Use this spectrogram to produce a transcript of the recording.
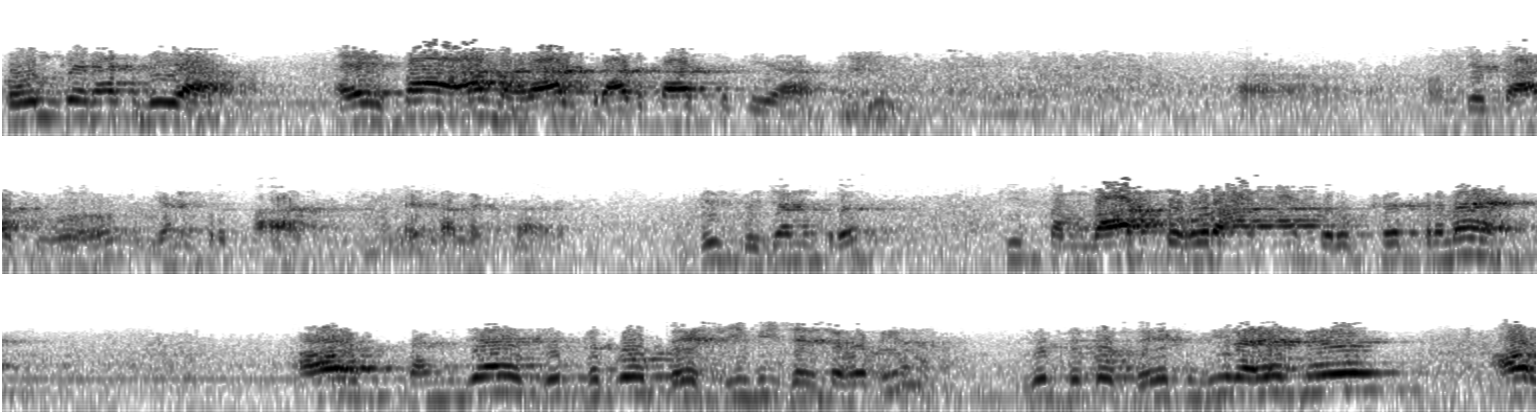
खोल के रख दिया। ऐसा महाराज ब्रॉडकास्ट किया। उनके पास वो यंत्र था, ऐसा लगता है। दिव्य यंत्र की संवाद तो हो रहा था कुरुक्षेत्र में। और संजय युद्ध को देखी भी जैसे होती है ना, युद्ध को देख भी रहे थे और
